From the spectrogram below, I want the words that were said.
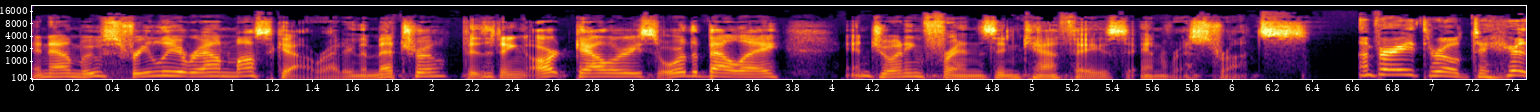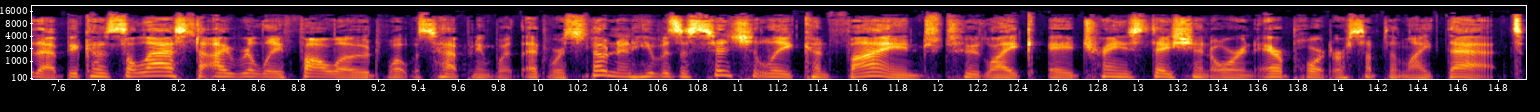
and now moves freely around Moscow, riding the metro, visiting art galleries or the ballet, and joining friends in cafes and restaurants. I'm very thrilled to hear that because the last I really followed what was happening with Edward Snowden, he was essentially confined to like a train station or an airport or something like that.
